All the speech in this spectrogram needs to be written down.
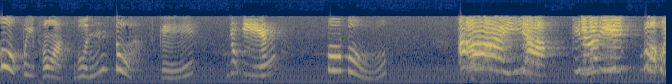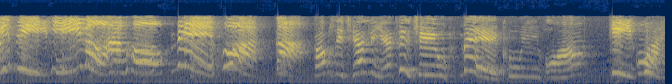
好陪伴阮大家。玉英，宝宝，哎呀，今仔日莫非是天落暗雨，马花甲？刚是千年的铁树马开花？奇怪。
